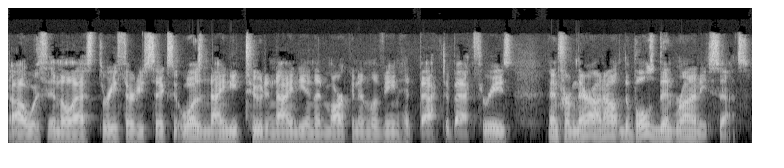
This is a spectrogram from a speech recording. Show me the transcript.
uh, within the last 336. It was 92 to 90, and then Markin and LaVine hit back-to-back threes. And from there on out, the Bulls didn't run any sets.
